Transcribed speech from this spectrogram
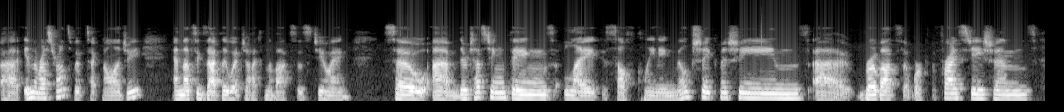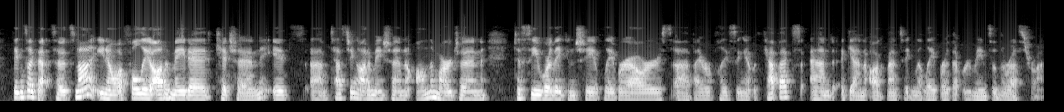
uh, in the restaurants with technology, and that's exactly what Jack in the Box is doing. So um, they're testing things like self-cleaning milkshake machines, uh, robots that work the fry stations things like that. So it's not, you know, a fully automated kitchen. It's um, testing automation on the margin to see where they can shave labor hours uh, by replacing it with capex and again augmenting the labor that remains in the restaurant.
